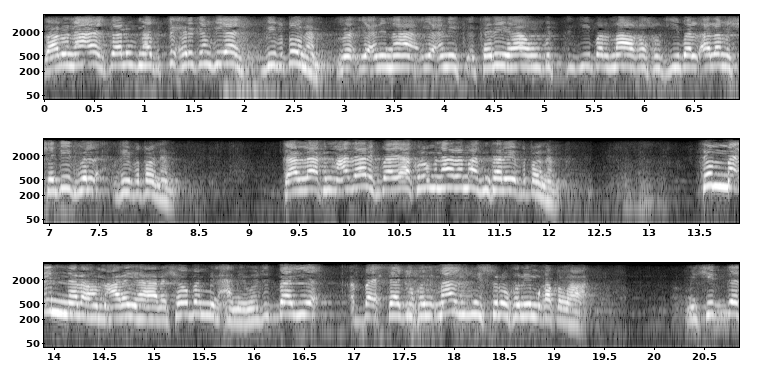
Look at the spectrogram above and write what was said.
قالوا انها إيش؟ قالوا إنها بتحرقهم في إيش؟ في بطونهم. يعني انها يعني كريهة وبتجيب الماغص وتجيب الألم الشديد في في بطونهم. قال لكن مع ذلك بياكلوا منها لما تنتهي بطونهم ثم إن لهم عليها لشوبا من حميم. وزد باي بيحتاجوا ما يسروا كن يمغطوها. من شدة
